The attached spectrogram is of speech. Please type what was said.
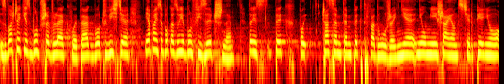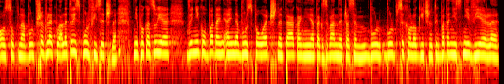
zwłaszcza jak jest ból przewlekły, tak, bo oczywiście ja państwu pokazuję ból fizyczny, to jest pyk, po, czasem ten pyk trwa dłużej, nie, nie umniejszając cierpieniu osób na ból przewlekły, ale to jest ból fizyczny. Nie pokazuje wyników badań ani na ból społeczny, tak, ani na tak zwany czasem ból, ból psychologiczny. Tych badań jest niewiele.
